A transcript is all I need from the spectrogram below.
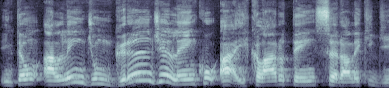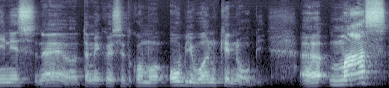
Então, além de um grande elenco, ah, e claro, tem Sir Alec Guinness, né, também conhecido como Obi-Wan Kenobi. Uh, mas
